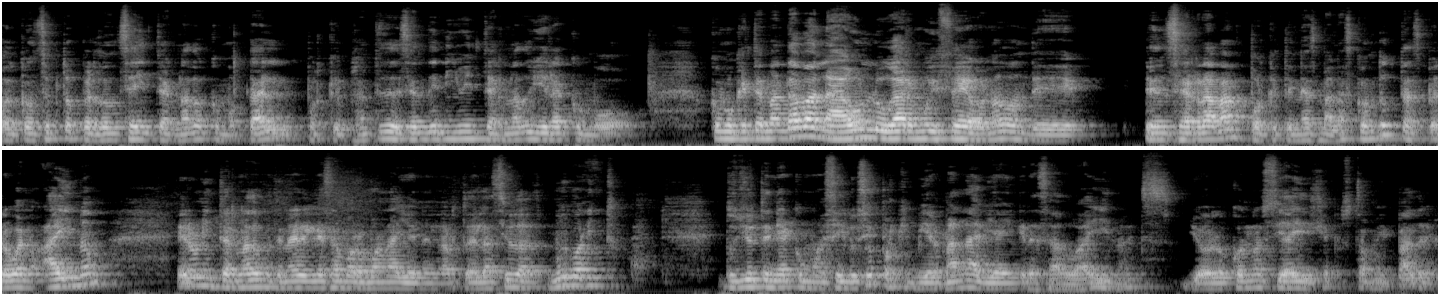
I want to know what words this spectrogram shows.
o el concepto, perdón, sea internado como tal, porque pues, antes decían de niño internado y era como, como que te mandaban a un lugar muy feo, ¿no? Donde te encerraban porque tenías malas conductas, pero bueno, ahí no, era un internado que tenía la iglesia mormona ahí en el norte de la ciudad, muy bonito. Entonces yo tenía como esa ilusión porque mi hermana había ingresado ahí. Entonces yo lo conocía y dije, pues está muy padre.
